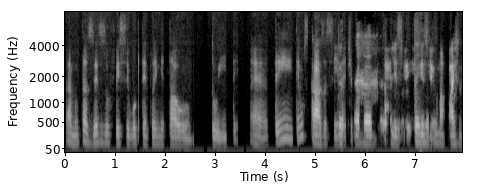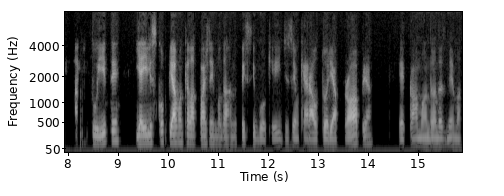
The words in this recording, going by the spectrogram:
É, muitas vezes o Facebook tentou imitar o Twitter. É, tem, tem uns casos assim, né? Tipo, É, ah, eles, tem- eles uma página lá no Twitter e aí eles copiavam aquela página e mandavam no Facebook. E aí diziam que era autoria própria, e aí ficavam mandando as mesmas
